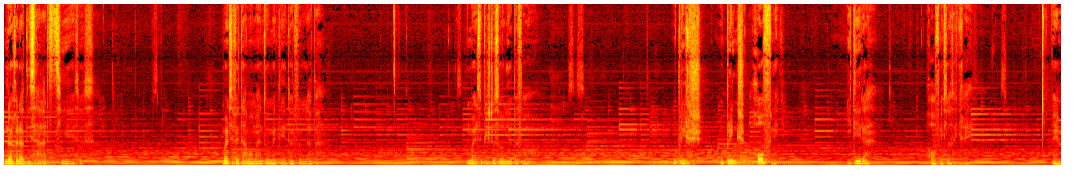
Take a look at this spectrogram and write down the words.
näher an dein Herz ziehen, Jesus. Merci für den Moment, wo wir mit dir dürfen leben Und merci bist du so liebevoll. Und bringst, und bringst Hoffnung in deiner Hoffnungslosigkeit. Amen.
